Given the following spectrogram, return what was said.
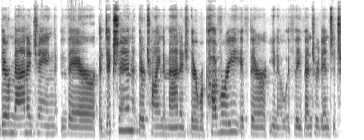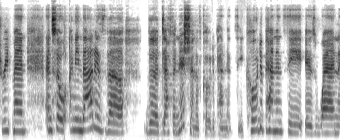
They're managing their addiction. They're trying to manage their recovery if they're you know if they've entered into treatment. And so i mean that is the the definition of codependency codependency is when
